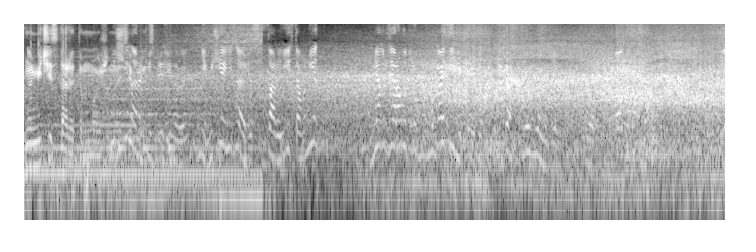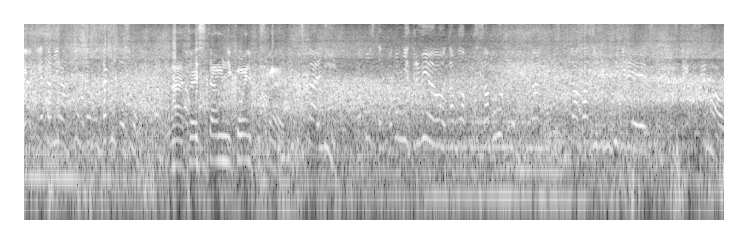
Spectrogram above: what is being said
Ну, мечи старые там можно Мечи, найти, наверное, резиновые. Не, мечи я не знаю, сейчас старые есть, там нет. У меня друзья работали в магазине при этом, в треугольнике. Вот. Поэтому я, я там не раз был, там закрытая зона. Там А, то есть там никого не пускают? пускали. Потом, потом некоторое время там была просто заброшка, туда лазили любители экстр- экстремалы.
